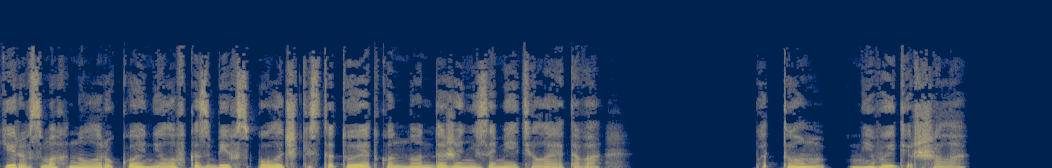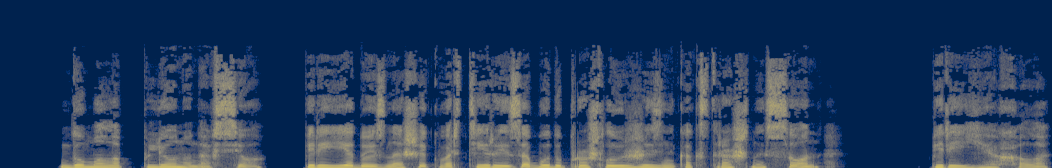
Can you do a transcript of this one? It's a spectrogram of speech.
Кира взмахнула рукой, неловко сбив с полочки статуэтку, но даже не заметила этого. Потом не выдержала. Думала, плюну на все, Перееду из нашей квартиры и забуду прошлую жизнь, как страшный сон. Переехала,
